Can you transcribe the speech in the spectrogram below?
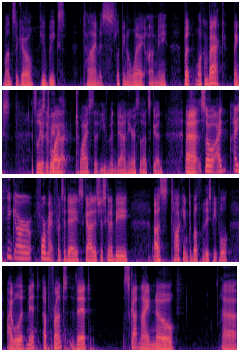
months ago, a few weeks. Time is slipping away on me, but welcome back. Thanks. It's at least Good to be twice twice that you've been down here, so that's good. Uh, so I I think our format for today, Scott, is just going to be us talking to both of these people. I will admit up front that Scott and I know uh,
